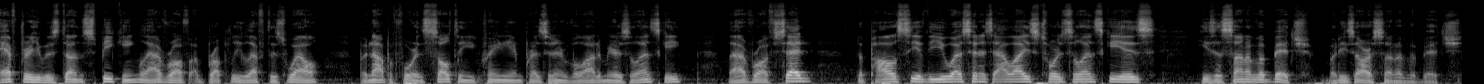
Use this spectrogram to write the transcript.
After he was done speaking, Lavrov abruptly left as well, but not before insulting Ukrainian President Volodymyr Zelensky Lavrov said the policy of the U.S. and its allies towards Zelensky is he's a son of a bitch, but he's our son of a bitch.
